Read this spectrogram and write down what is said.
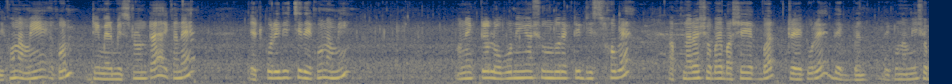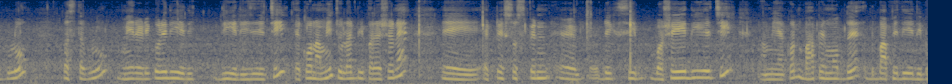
দেখুন আমি এখন ডিমের মিশ্রণটা এখানে অ্যাড করে দিচ্ছি। দেখুন আমি অনেকটা লোভনীয় সুন্দর একটি ডিশ হবে। আপনারা সবাই বাসায় একবার ট্রাই করে দেখবেন। দেখুন আমি সবগুলো পাস্তাগুলো আমি রেডি করে দিয়ে দিয়ে দিয়েছি। এখন আমি চুলার প্রিপারেশনে একটা সসপেন ডেক্সি বসাইয়ে দিয়েছি। আমি এখন বাপের মধ্যে, বাপে দিয়ে দিব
